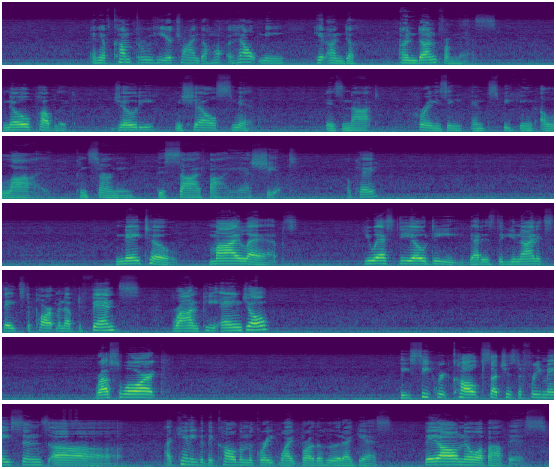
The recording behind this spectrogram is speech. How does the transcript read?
and have come through here trying to help me get undone, from this. No public, Jody Michelle Smith is not crazy and speaking a lie concerning this sci fi ass shit. Okay? NATO, Milabs, USDOD, that is the United States Department of Defense, Ron P. Angel, Russ Warrick, the secret cults such as the Freemasons, uh, I can't even, they call them the Great White Brotherhood, I guess. They all know about this.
